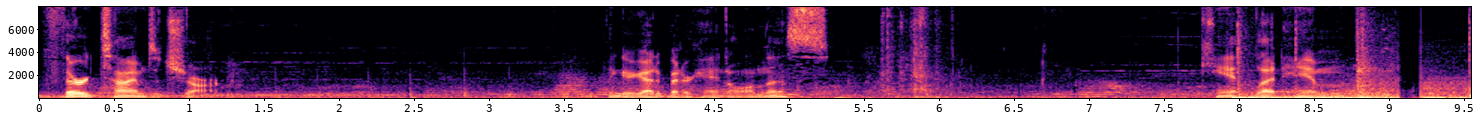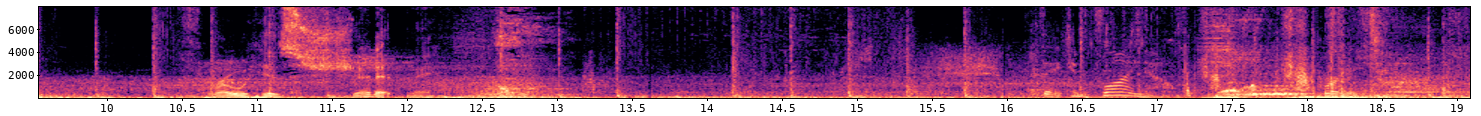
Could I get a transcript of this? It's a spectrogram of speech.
Third time's a charm. I think I got a better handle on this. Can't let him throw his shit at me. They can fly now. Great.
